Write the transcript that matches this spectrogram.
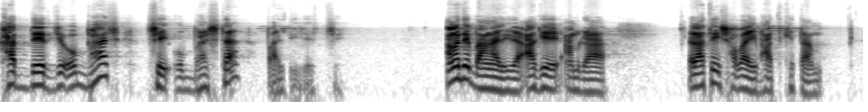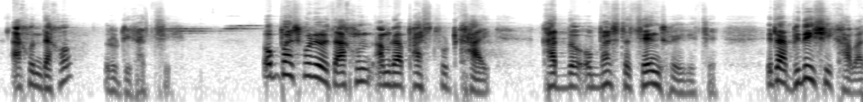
খাদ্যের যে অভ্যাস, সেই অভ্যাসটা পাল্টে যাচ্ছে। আমাদের বাঙালিরা, আগে আমরা রাতে সবাই ভাত খেতাম, এখন দেখো রুটি খাচ্ছি। অভ্যাস পরিবর্তন এখন আমরা ফাস্টফুড খাই। খাদ্য অভ্যাসটা চেঞ্জ হয়ে গেছে। এটা বিদেশি খাবার,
